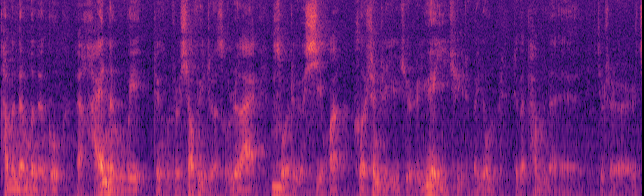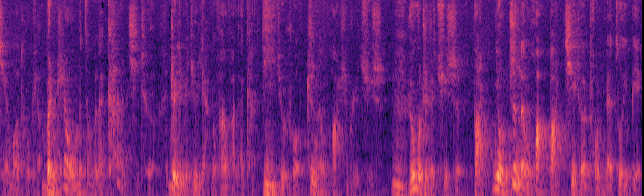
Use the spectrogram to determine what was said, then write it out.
他们能不能够呃还能为这种就是消费者所热爱、所这个喜欢和甚至于就是愿意去这个用这个他们的。就是钱包投票。本质上，我们怎么来看汽车？这里面就有两个方法来看。第一就是说，智能化是不是趋势？嗯，如果这是趋势，把用智能化把汽车重新来做一遍，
